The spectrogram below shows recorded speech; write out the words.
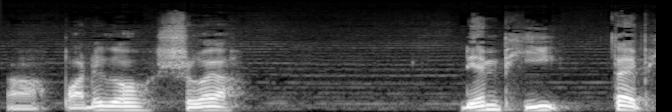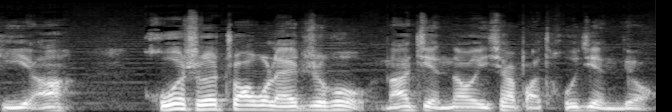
啊，把这个蛇呀连皮带皮啊，活蛇抓过来之后，拿剪刀一下把头剪掉。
